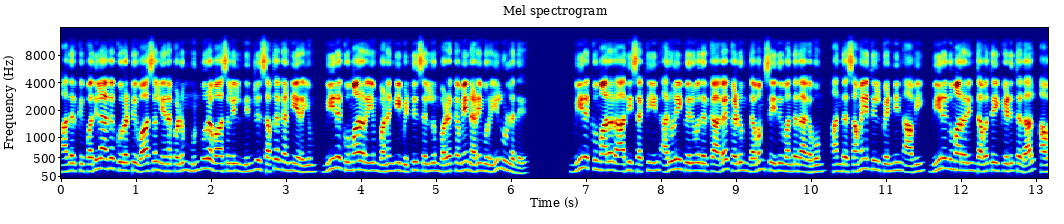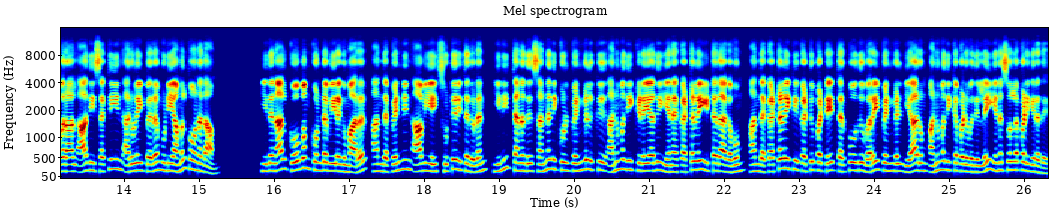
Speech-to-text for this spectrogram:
அதற்கு பதிலாக குரட்டு வாசல் எனப்படும் முன்புற வாசலில் நின்று சப்த கன்னியரையும் வீரகுமாரரையும் வணங்கி விட்டு செல்லும் வழக்கமே நடைமுறையில் உள்ளது. வீரகுமாரர் ஆதி சக்தியின் அருளை பெறுவதற்காக கடும் தவம் செய்து வந்ததாகவும் அந்த சமயத்தில் பெண்ணின் ஆவி வீரகுமாரரின் தவத்தை கெடுத்ததால் அவரால் ஆதி சக்தியின் அருளை பெற முடியாமல் போனதாம். இதனால் கோபம் கொண்ட வீரகுமாரர் அந்த பெண்ணின் ஆவியை சுட்டெரித்ததுடன் இனி தனது சன்னதிக்குள் பெண்களுக்கு அனுமதி கிடையாது என கட்டளை இட்டதாகவும் அந்த கட்டளைக்கு கட்டுப்பட்டே தற்போது வரை பெண்கள் யாரும் அனுமதிக்கப்படுவதில்லை என சொல்லப்படுகிறது.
